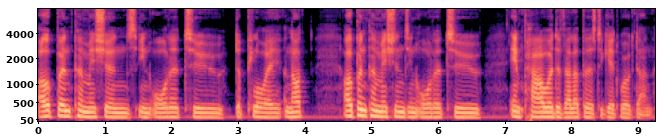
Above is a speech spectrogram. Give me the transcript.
open permissions in order to deploy, not open permissions in order to empower developers to get work done?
